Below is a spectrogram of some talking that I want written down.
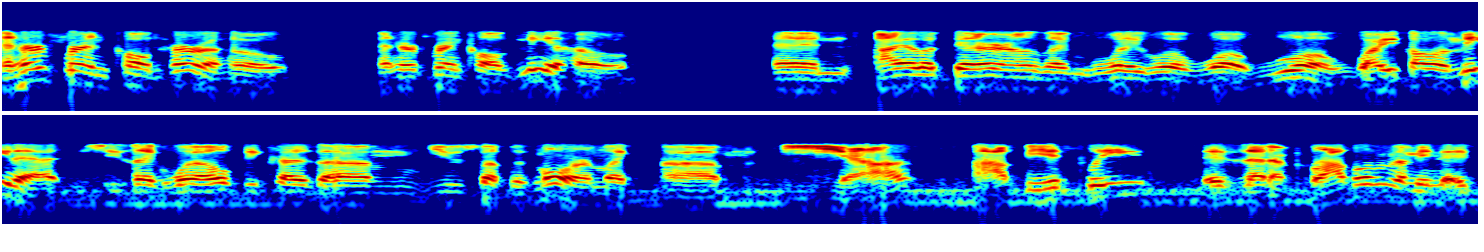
And her friend called her a hoe, and her friend called me a hoe. And I looked at her and I was like, "Wait, whoa, whoa, whoa! Why are you calling me that?" And she's like, "Well, because um, you slept with more." I'm like, um, "Yeah, obviously. Is that a problem? I mean, it,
